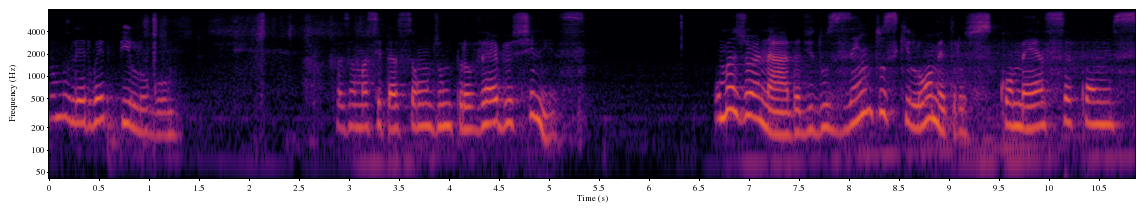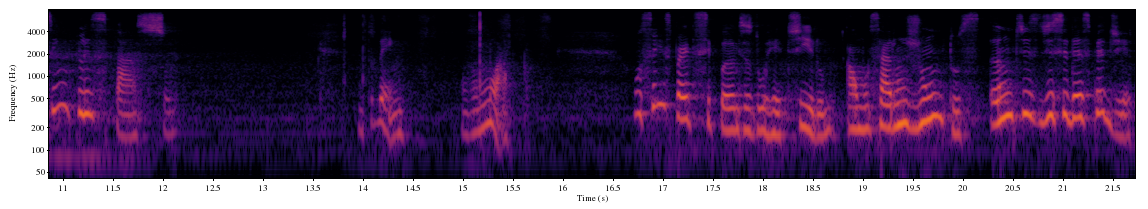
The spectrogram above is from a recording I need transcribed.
vamos ler o epílogo. Vou fazer uma citação de um provérbio chinês. Uma jornada de 200 quilômetros começa com um simples passo. Muito bem, então vamos lá. Os seis participantes do retiro almoçaram juntos antes de se despedir.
